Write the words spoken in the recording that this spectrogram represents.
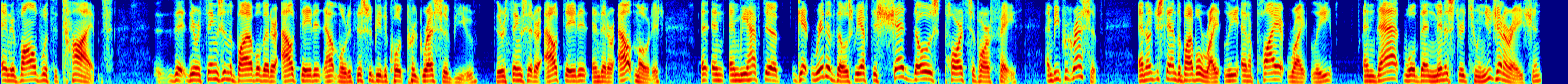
and evolve with the times. There are things in the Bible that are outdated, outmoded. This would be the quote progressive view. There are things that are outdated and that are outmoded. And, and, and we have to get rid of those. We have to shed those parts of our faith and be progressive and understand the Bible rightly and apply it rightly. And that will then minister to a new generation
